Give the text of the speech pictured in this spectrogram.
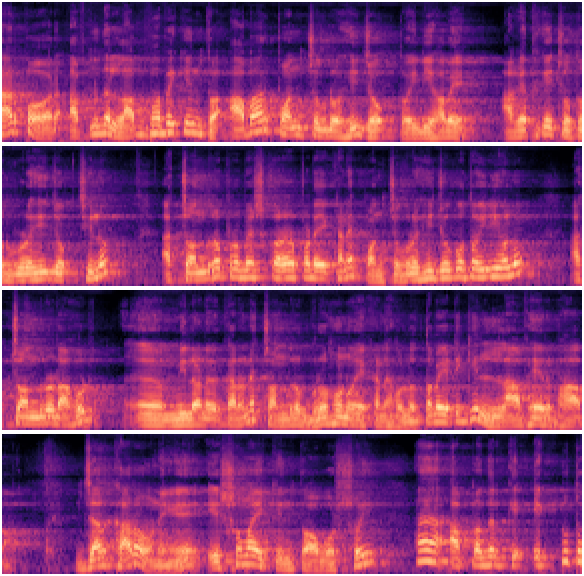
তারপর আপনাদের লাভভাবে কিন্তু আবার পঞ্চগ্রহী যোগ তৈরি হবে। আগে থেকে চতুর্গ্রহী যোগ ছিল। আর চন্দ্র প্রবেশ করার পরে এখানে পঞ্চগ্রহী যোগও তৈরি হলো। আর চন্দ্র রাহুর মিলনের কারণে চন্দ্রগ্রহণও এখানে হলো। তবে এটি কি লাভের ভাব? যার কারণে এ সময় কিন্তু অবশ্যই হ্যাঁ আপনাদেরকে একটু তো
